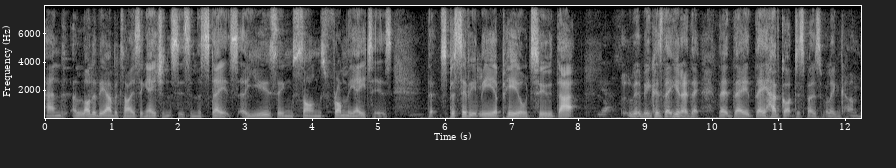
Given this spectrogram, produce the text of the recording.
And a lot of the advertising agencies in the States are using songs from the 80s that specifically appeal to that because they, you know, they, they, they, they have got disposable income.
